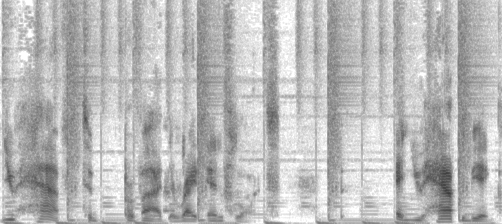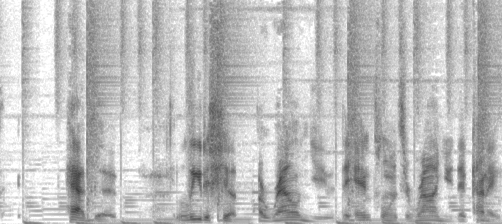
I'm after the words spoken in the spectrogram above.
You have to provide the right influence, and you have to be have the leadership around you, the influence around you that kind of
